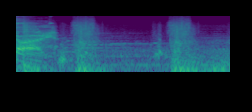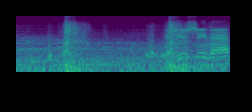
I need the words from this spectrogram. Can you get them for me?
Did you see that?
